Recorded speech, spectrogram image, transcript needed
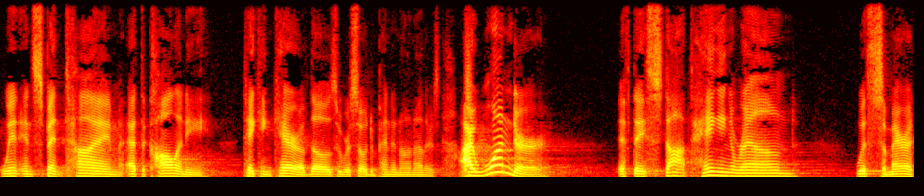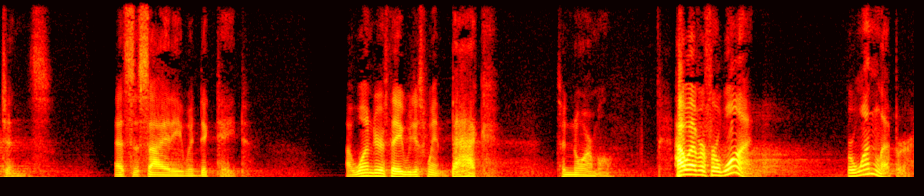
went and spent time at the colony taking care of those who were so dependent on others. I wonder if they stopped hanging around with Samaritans as society would dictate. I wonder if they just went back to normal. However, for one, for one leper,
